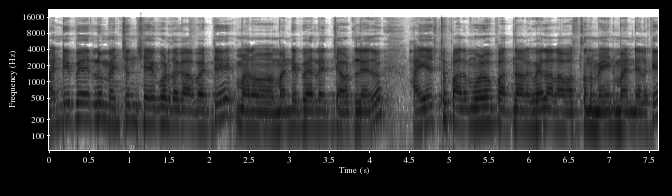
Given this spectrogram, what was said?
మండి పేర్లు మెన్షన్ చేయకూడదు కాబట్టి మనం మండి పేర్లు అయితే చెప్పట్లేదు. హైయెస్ట్ పదమూడు పద్నాలుగు వేలు అలా వస్తుంది మెయిన్ మండీలకి.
